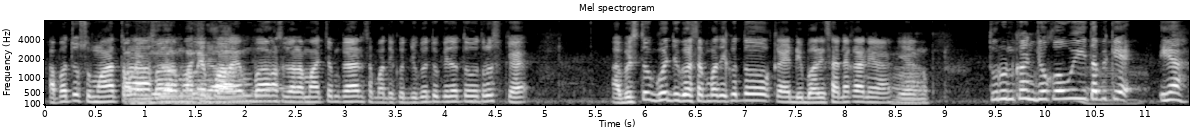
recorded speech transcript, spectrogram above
Apa tuh Palembang, Sumatera segala macam Palembang. Palembang segala macam kan. Sempat ikut juga tuh kita tuh. Terus kayak abis itu gue juga sempat ikut tuh kayak di barisannya kan ya yang turunkan Jokowi. Tapi kayak iya.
